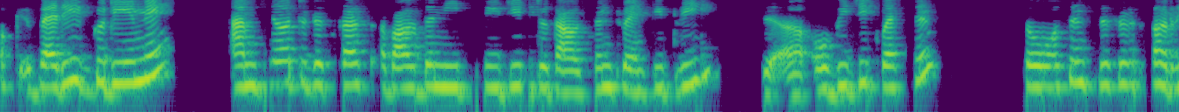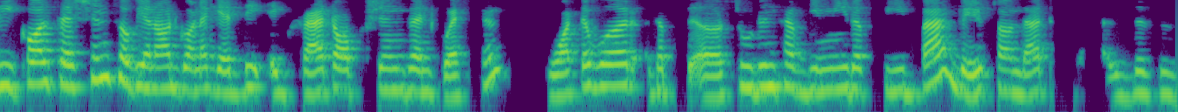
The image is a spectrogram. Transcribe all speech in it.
Okay, very good evening. I'm here to discuss about the NEET PG 2023 uh, OBG questions. So since this is a recall session, so we are not going to get the exact options and questions. Whatever the uh, students have given me the feedback based on that, this is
